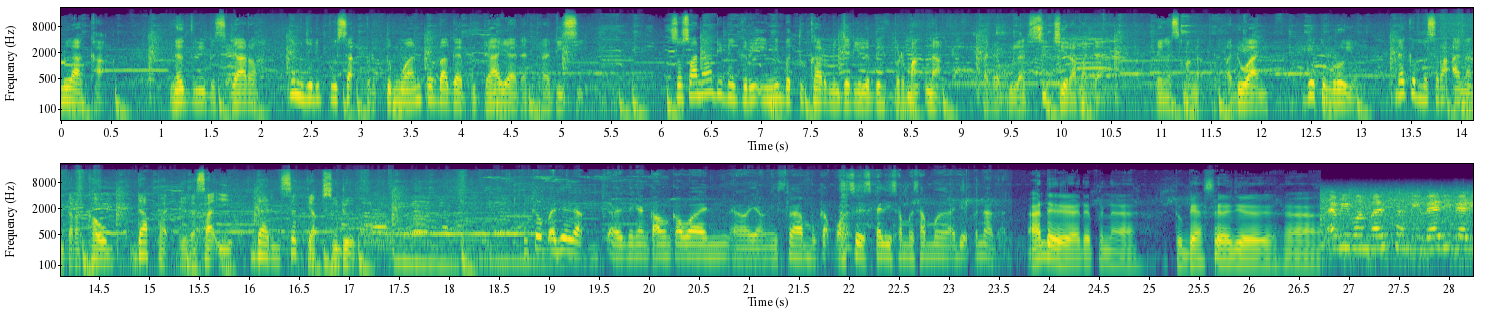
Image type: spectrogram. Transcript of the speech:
Melaka, negeri bersejarah yang menjadi pusat pertemuan pelbagai budaya dan tradisi. Suasana di negeri ini bertukar menjadi lebih bermakna pada bulan suci Ramadan dengan semangat perpaduan, gotong royong dan kemesraan antara kaum dapat dirasai dari setiap sudut. Kau ada tak uh, dengan kawan-kawan uh, yang Islam buka puasa sekali sama-sama adik pernah tak? Ada, ada pernah. Itu biasa je. Ha. Everyone welcome me very, very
